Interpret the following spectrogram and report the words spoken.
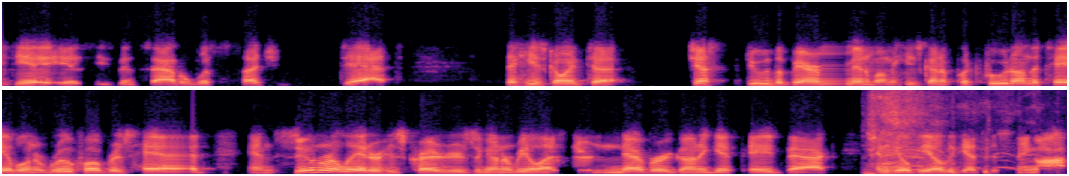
idea is he's been saddled with such debt that he's going to just do the bare minimum. He's going to put food on the table and a roof over his head, and sooner or later, his creditors are going to realize they're never going to get paid back, and he'll be able to get this thing off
